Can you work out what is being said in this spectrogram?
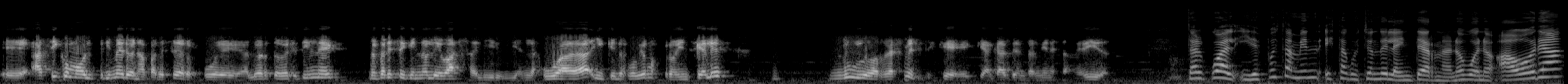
eh, así como el primero en aparecer fue Alberto Beretilnec, me parece que no le va a salir bien la jugada y que los gobiernos provinciales dudo realmente que acaten también estas medidas. Tal cual. Y después también esta cuestión de la interna, ¿no? Bueno, ahora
